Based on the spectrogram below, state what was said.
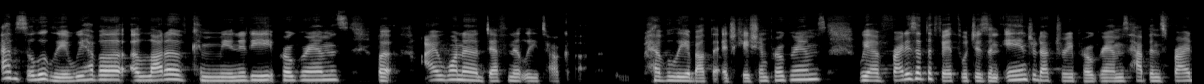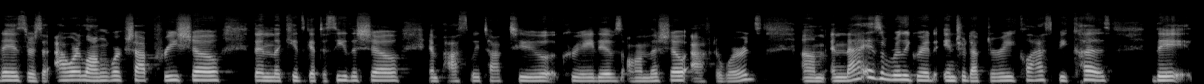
Absolutely. We have a, a lot of community programs, but I want to definitely definitely talk heavily about the education programs. We have Fridays at the Fifth, which is an introductory programs. Happens Fridays. There's an hour long workshop pre-show. Then the kids get to see the show and possibly talk to creatives on the show afterwards. Um, and that is a really good introductory class because they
